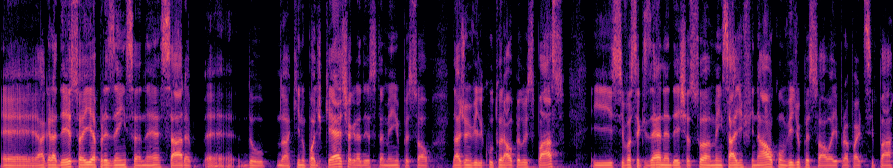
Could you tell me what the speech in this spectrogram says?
É, agradeço aí a presença, né, Sara, é, do, aqui no podcast. Agradeço também o pessoal da Joinville Cultural pelo espaço. E se você quiser, né, deixa a sua mensagem final, convide o pessoal aí para participar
